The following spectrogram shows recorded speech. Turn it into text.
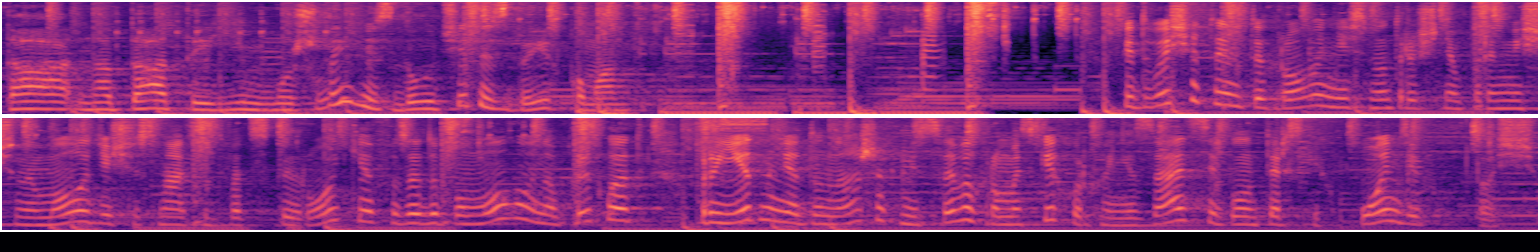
та надати їм можливість долучитись до їх команд. Підвищити інтегрованість внутрішньопереміщеної молоді 16-20 років за допомогою, наприклад, приєднання до наших місцевих громадських організацій, волонтерських фондів тощо.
